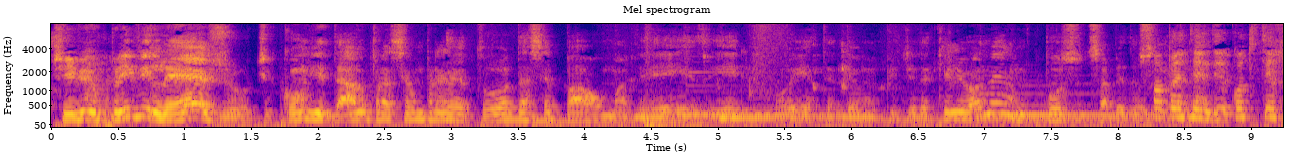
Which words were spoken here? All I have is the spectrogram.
tive o privilégio de convidá-lo para ser um preletor da CEPAL uma vez e ele foi, atendeu meu pedido. Aquele homem é um poço de sabedoria. Só para né? entender, quanto tempo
